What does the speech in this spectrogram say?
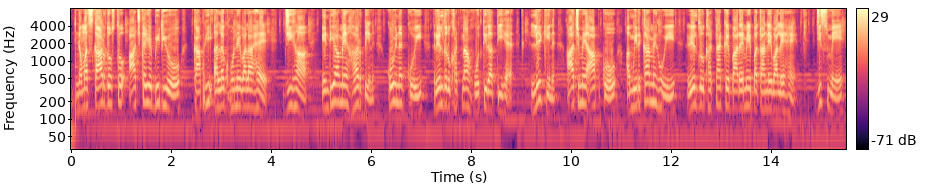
नमस्कार दोस्तों, आज का ये वीडियो काफ़ी अलग होने वाला है। जी हाँ इंडिया में हर दिन कोई न कोई रेल दुर्घटना होती रहती है। लेकिन आज मैं आपको अमेरिका में हुई रेल दुर्घटना के बारे में बताने वाले हैं, जिसमें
